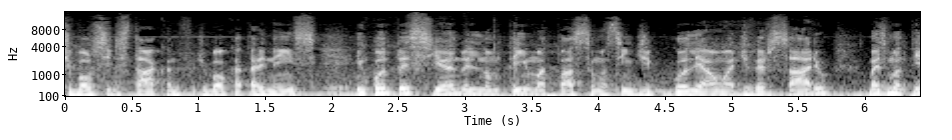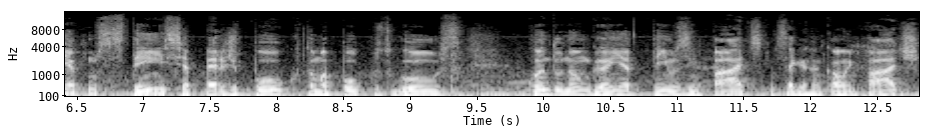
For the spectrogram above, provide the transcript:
futebol se destaca no futebol catarinense, enquanto esse ano ele não tem uma atuação assim de golear um adversário, mas mantém a consistência, perde pouco, toma poucos gols, quando não ganha tem os empates, consegue arrancar o empate.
